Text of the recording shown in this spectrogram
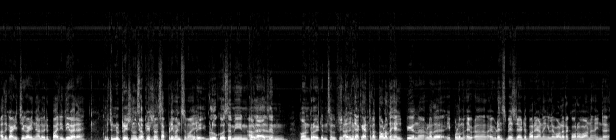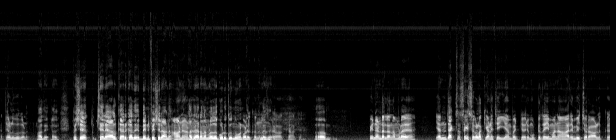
അത് കഴിച്ചു കഴിഞ്ഞാൽ ഒരു പരിധി വരെ കുറച്ച് ന്യൂട്രീഷണൽ ന്യൂട്രീഷണൽ സപ്ലിമെന്റ്സുമായി ഗ്ലൂക്കോസമീൻ കൊളാജൻ കോൺട്രോയിറ്റൻ പക്ഷെ സൾഫേറ്റ് അതിന്റെയൊക്കെ എത്രത്തോളം അത് ഹെൽപ്പ് ചെയ്യുന്നുള്ളത് ഇപ്പോഴും എവിഡൻസ് ബേസ്ഡ് ആയിട്ട് പറയുകയാണെങ്കിൽ വളരെ കുറവാണ് അതിന്റെ തെളിവുകൾ. അതെ അതെ. പക്ഷേ ചില ആൾക്കാർക്ക് അത് ബെനിഫിഷ്യൽ ആണ്. അത് കാരണം നമ്മളത് കൊടുക്കുന്നു കൊടുക്കുന്നുണ്ട് ഓക്കെ ഓക്കെ. പിന്നെ ഉണ്ടല്ലോ നമ്മൾ എന്ത് എക്സസൈസുകളൊക്കെയാണ് ചെയ്യാൻ പറ്റുക? ഒരു മുട്ട് തേയ്മാനം ആരംഭിച്ച ഒരാൾക്ക്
